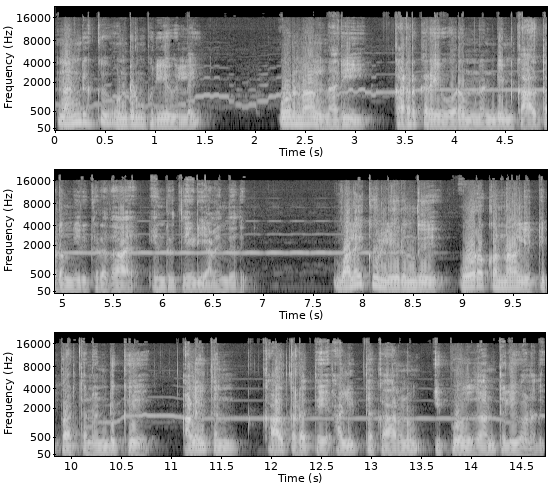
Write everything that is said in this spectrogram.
நண்டுக்கு ஒன்றும் புரியவில்லை. ஒரு நாள் நரி கடற்கரை ஓரம் நண்டின் கால் தடம் இருக்கிறதா என்று தேடி அலைந்தது. வலைக்குள் இருந்து ஓரக்கண்ணால் எட்டி பார்த்த நண்டுக்கு அலை தன் கால் தடத்தை அழித்த காரணம் இப்போதுதான் தெளிவானது.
